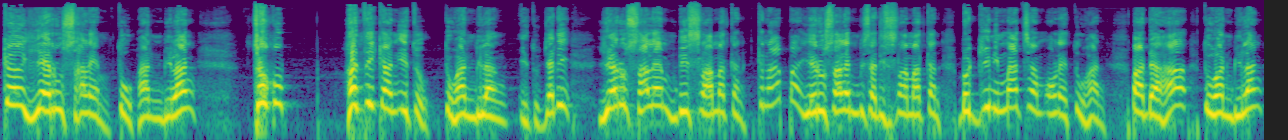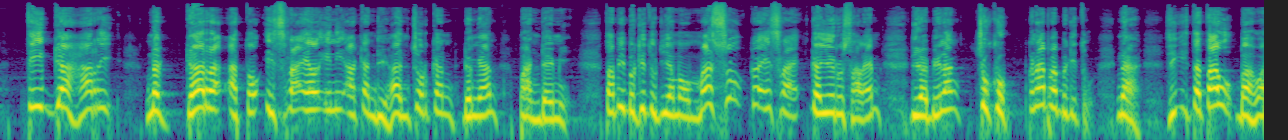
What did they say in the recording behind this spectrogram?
ke Yerusalem. Tuhan bilang, cukup Hentikan itu. Tuhan bilang itu. Jadi Yerusalem diselamatkan. Kenapa Yerusalem bisa diselamatkan begini macam oleh Tuhan? Padahal Tuhan bilang tiga hari negara atau Israel ini akan dihancurkan dengan pandemi. Tapi begitu dia mau masuk ke Israel, ke Yerusalem, dia bilang cukup. Kenapa begitu? Nah, kita tahu bahwa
